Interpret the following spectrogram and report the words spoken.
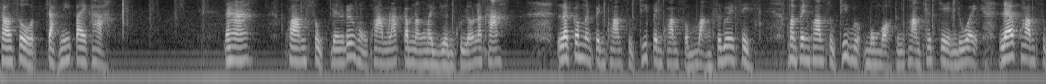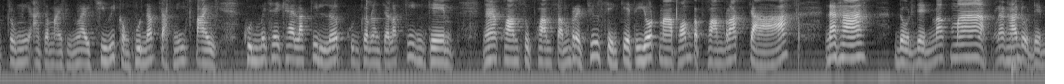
ชาวโสดจากนี้ไปค่ะ นะคะความสุขในเรื่องของความรักกำลังมาเยือนคุณแล้วนะคะ แล้วก็มันเป็นความสุขที่เป็นความสมหวังซะด้วยสิ มันเป็นความสุขที่บ่งบอกถึงความชัดเจนด้วย แล้วความสุขตรงนี้อาจจะหมายถึงอะไรชีวิตของคุณนับจากนี้ไป คุณไม่ใช่แค่ลักกินเลิฟคุณกำลังจะลักกินเกมนะความสุขความสำเร็จชื่อเสียงเกียรติยศมาพร้อมกับความรักจ๋านะคะ โดดเด่นมากๆนะคะ โดดเด่น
